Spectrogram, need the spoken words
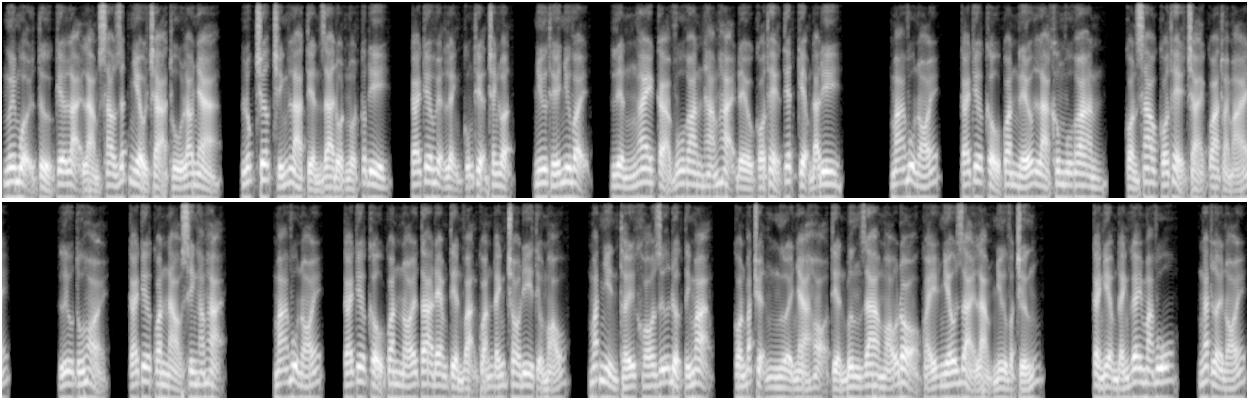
ngươi muội tử kia lại làm sao rất nhiều trả thù lao nhà, lúc trước chính là tiền ra đột ngột cướp đi, cái kia huyện lệnh cũng thiện tranh luận, như thế như vậy, liền ngay cả vu hoan hãm hại đều có thể tiết kiệm đã đi. Mã vũ nói, cái kia cầu quan nếu là không vu hoan, còn sao có thể trải qua thoải mái? Lưu tú hỏi, cái kia quan nào sinh hãm hại? Mã vũ nói, cái kia cầu quan nói ta đem tiền vạn quán đánh cho đi tiểu máu, mắt nhìn thấy khó giữ được tính mạng, còn bắt chuyện người nhà họ tiền bưng ra máu đỏ quấy nhiễu giải làm như vật chứng. Cảnh nghiệm đánh gây mã vũ ngắt lời nói,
